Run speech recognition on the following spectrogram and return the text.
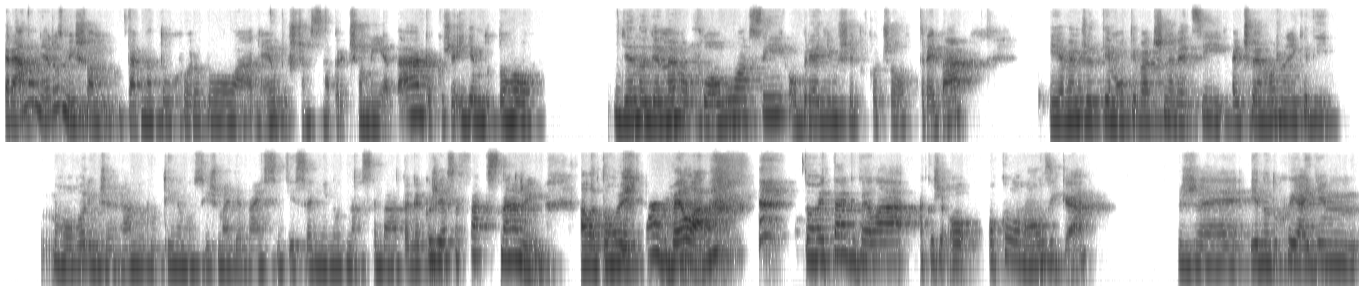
ráno nerozmýšľam tak nad tou chorobou a neopúšťam sa, prečo mi a tak. Akože idem do toho dennodenného flowu asi, obriadím všetko, čo treba. Ja viem, že tie motivačné veci, aj čo ja možno niekedy hovorím, že ráno rutínu musíš mať a nájsť si 10 minút na seba. Tak akože ja sa fakt snažím, ale toho je tak veľa, toho je tak veľa akože o, okolo Honzika, že jednoducho ja idem,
